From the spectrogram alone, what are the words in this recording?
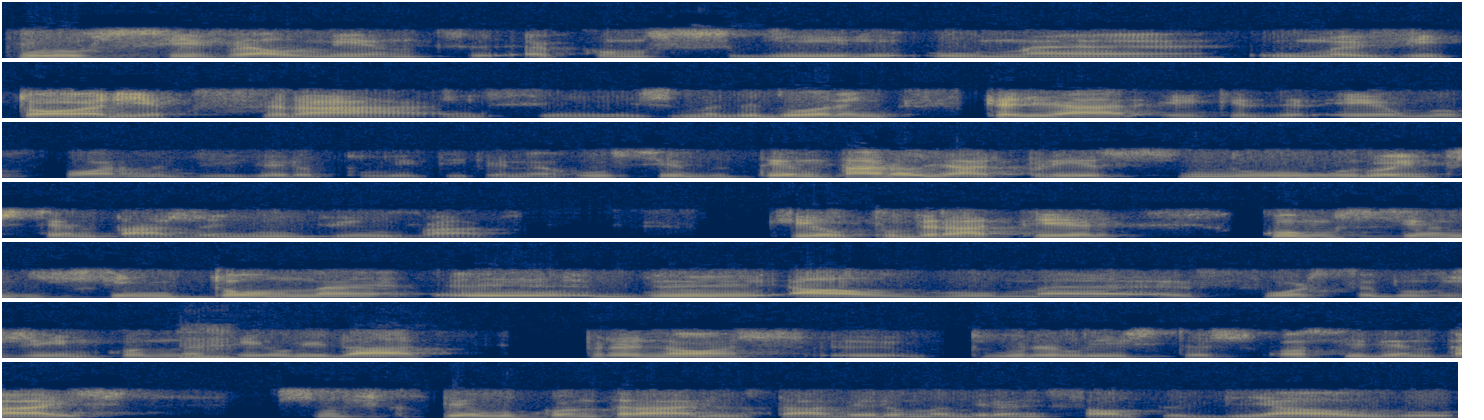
possivelmente a conseguir uma, uma vitória que será, enfim, esmagadora, em que se calhar, é, quer dizer, é uma forma de viver a política na Rússia de tentar olhar para esse número em percentagem muito elevado que ele poderá ter como sendo sintoma eh, de alguma força do regime, quando na hum. realidade, para nós, eh, pluralistas ocidentais, achamos que, pelo contrário, está a haver uma grande falta de diálogo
